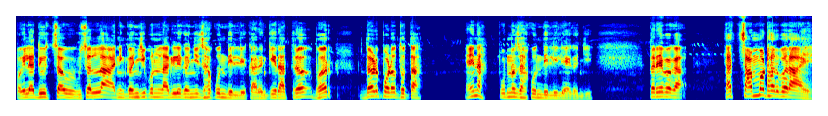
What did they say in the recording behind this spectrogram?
पहिल्या दिवसचा उचलला आणि गंजी पण लागली गंजी झाकून दिली. कारण की रात्रभर दड पडत होता. आहे ना? पूर्ण झाकून दिलेली आहे गंजी. तर हे बघा ह्या चांबट हरभरा आहे.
